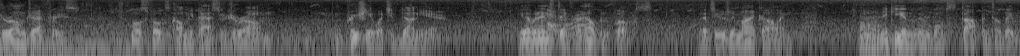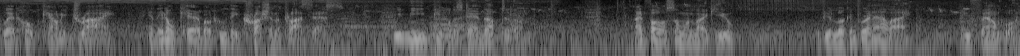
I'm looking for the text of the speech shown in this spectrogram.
Jerome Jeffries. Most folks call me Pastor Jerome. I appreciate what you've done here. You have an instinct for helping folks. That's usually my calling. Mickey and Lou won't stop until they've bled Hope County dry. And they don't care about who they crush in the process. We need people to stand up to them. I'd follow someone like you. If you're looking for an ally, you found one.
